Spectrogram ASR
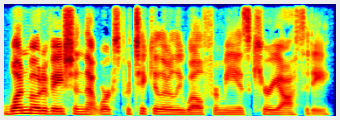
One motivation that works particularly well for me is curiosity.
